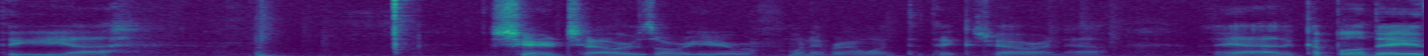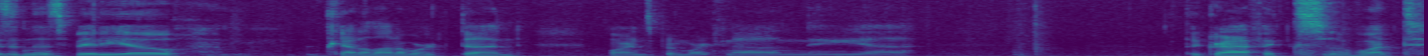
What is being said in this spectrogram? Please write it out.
the uh, shared showers over here whenever I want to take a shower now. I had a couple of days in this video, got a lot of work done. Lauren's been working on the uh, the graphics of what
